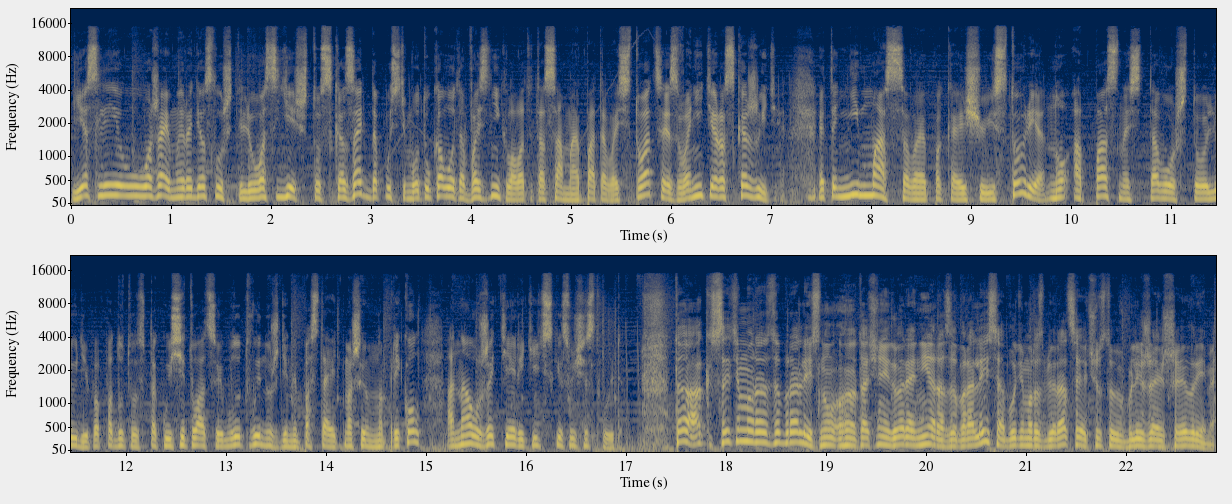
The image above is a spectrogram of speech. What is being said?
Если, уважаемые радиослушатели, у вас есть что сказать, допустим, вот у кого-то возникла вот эта самая патовая ситуация, звоните, расскажите. Это не массовая пока еще история, но опасность того, что люди попадут вот в такую ситуацию и будут вынуждены поставить машину на прикол, она уже теоретически существует. Так, с этим мы разобрались. Ну, э, точнее говоря, не разобрались, а будем разбираться, я чувствую, в ближайшее время.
